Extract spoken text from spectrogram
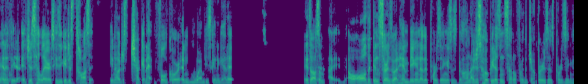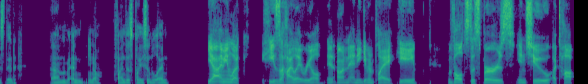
and I think Yeah. it's just hilarious because you could just toss it, you know, just chuck it at full court, and Wemby's gonna get it. It's awesome. I, all, all the concerns about him being another Porzingis is gone. I just hope he doesn't settle for the jumpers as Porzingis did, um, and you know, find his place in the lane. Yeah, I mean, look, he's a highlight reel in, on any given play. He vaults the Spurs into a top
